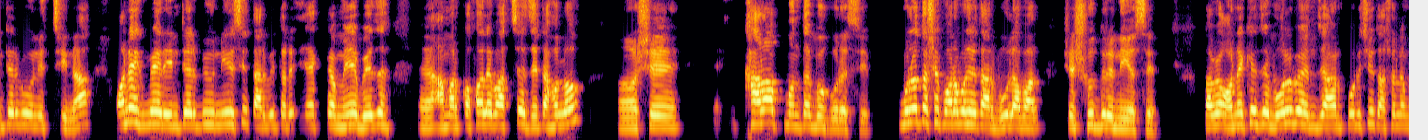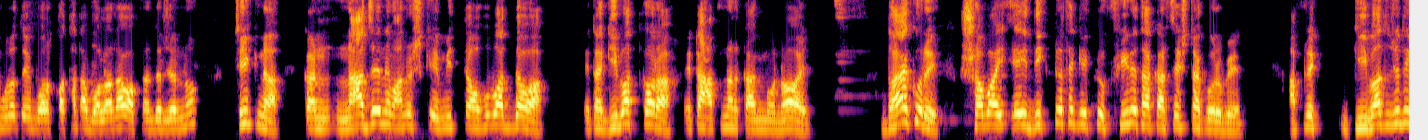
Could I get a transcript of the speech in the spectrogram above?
ইন্টারভিউ নিচ্ছি না। অনেক মেয়ের ইন্টারভিউ নিয়েছি, তার ভিতরে একটা মেয়ে বেজে আমার কপালে বাচ্ছে যেটা হলো সে খারাপ মন্তব্য করেছে। মূলত সে পরবর্তীতে তার ভুল আবার সে শুধরে নিয়েছে। তবে অনেকে যে বলবেন যে আমার পরিচিত, আসলে মূলত এই কথাটা বলাটাও আপনাদের জন্য ঠিক না। কারণ না জেনে মানুষকে মিথ্যা অপবাদ দেওয়া, এটা গিবাত করা, এটা আপনার কাম্য নয়। দয়া করে সবাই এই দিকটা থেকে একটু ফিরে থাকার চেষ্টা করবেন। আপনি গিবাদ যদি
